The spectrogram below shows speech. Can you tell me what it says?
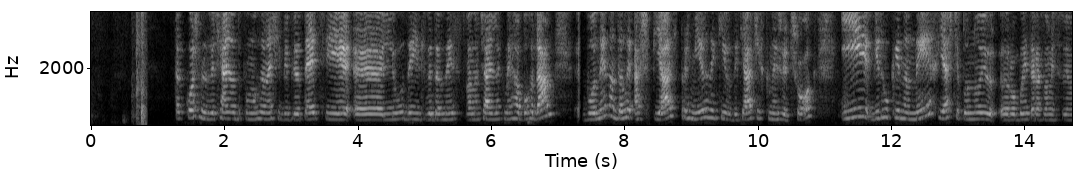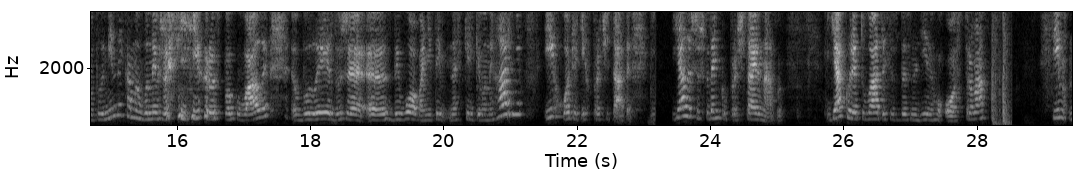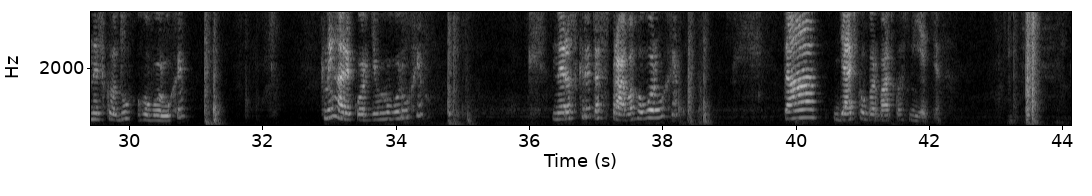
Також надзвичайно допомогли нашій бібліотеці е, люди із видавництва Навчальна книга Богдан. Вони надали аж 5 примірників дитячих книжечок, і відгуки на них я ще планую робити разом із своїми племінниками. Вони вже їх розпакували, були дуже е, здивовані тим, наскільки вони гарні, і хочуть їх прочитати. Я лише швиденько прочитаю назву. Як урятуватися з безнадійного острова? Сім нескладух говорухи. Книга рекордів говорухи. Нерозкрита справа говорухи. Та дядько Барбатко сміється.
